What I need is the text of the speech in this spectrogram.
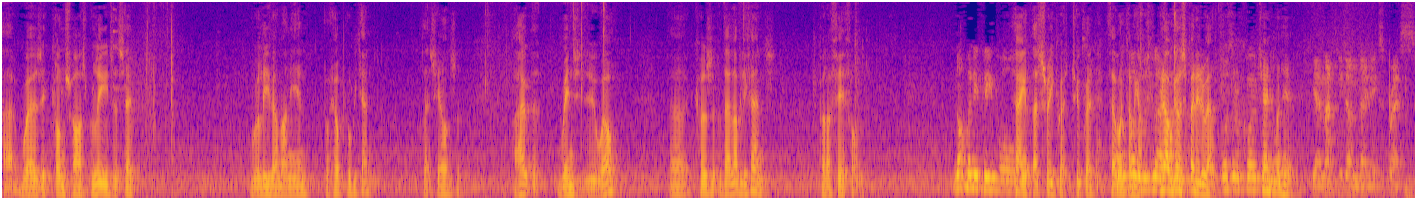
Uh, whereas it contrasts with Leeds that said, we'll leave our money in, we'll help who we can. That's the answer. I hope that Wednesday do well because they're lovely fans, but I fear for them. Not many people. Hang on, that's three questions, two questions, third Oh, one coming there up. was no- No, we're going to spread it around. Was there a quote? Gentleman here. Yeah, Matthew Dunn, Daily Express.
